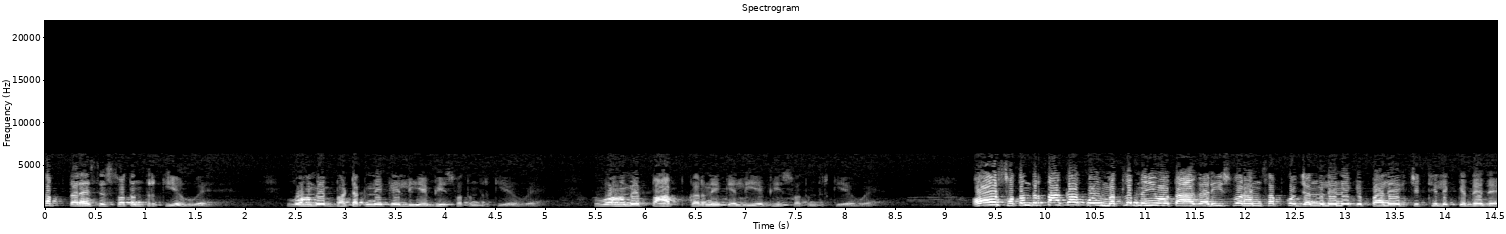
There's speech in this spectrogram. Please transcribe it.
सब तरह से स्वतंत्र किए हुए है। वो हमें भटकने के लिए भी स्वतंत्र किए हुए है। वो हमें पाप करने के लिए भी स्वतंत्र किए हुए है। और स्वतंत्रता का कोई मतलब नहीं होता। अगर ईश्वर हम सबको जन्म लेने के पहले एक चिट्ठी लिख के दे दे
